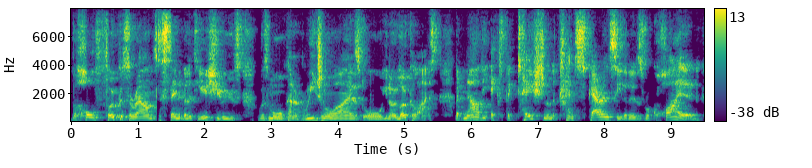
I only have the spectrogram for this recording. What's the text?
the whole focus around sustainability issues was more kind of regionalized or you know localized but now the expectation and the transparency that is required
